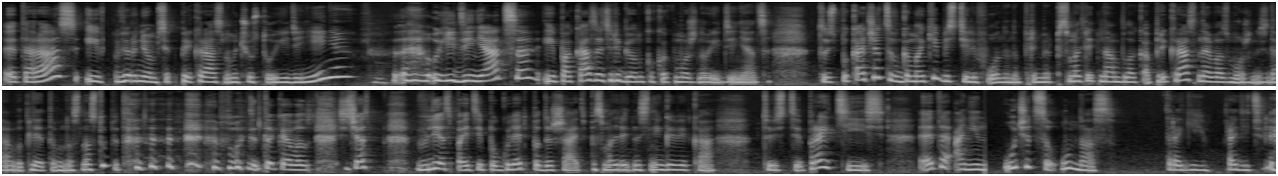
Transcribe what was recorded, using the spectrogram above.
Это раз. И вернемся к прекрасному чувству уединения, уединяться и показывать ребенку, как можно уединяться. То есть покачаться в гамаке без телефона, например, посмотреть на облака. Прекрасная возможность, да, вот лето у нас наступит, будет такая возможность. Сейчас в лес пойти погулять, подышать, посмотреть на снеговика. То есть пройтись. Это они учатся у нас, дорогие родители.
